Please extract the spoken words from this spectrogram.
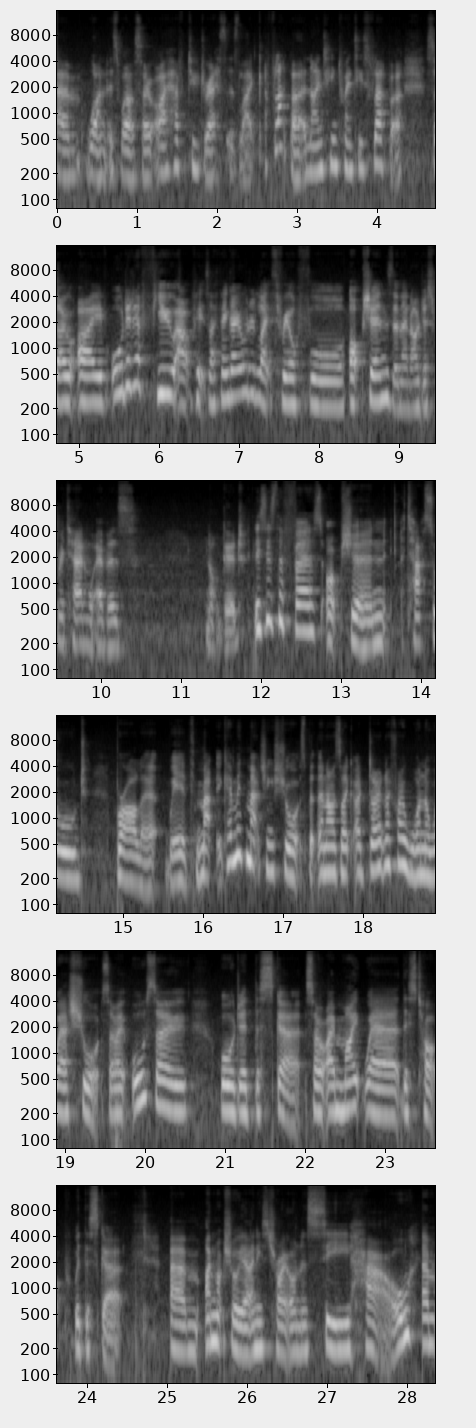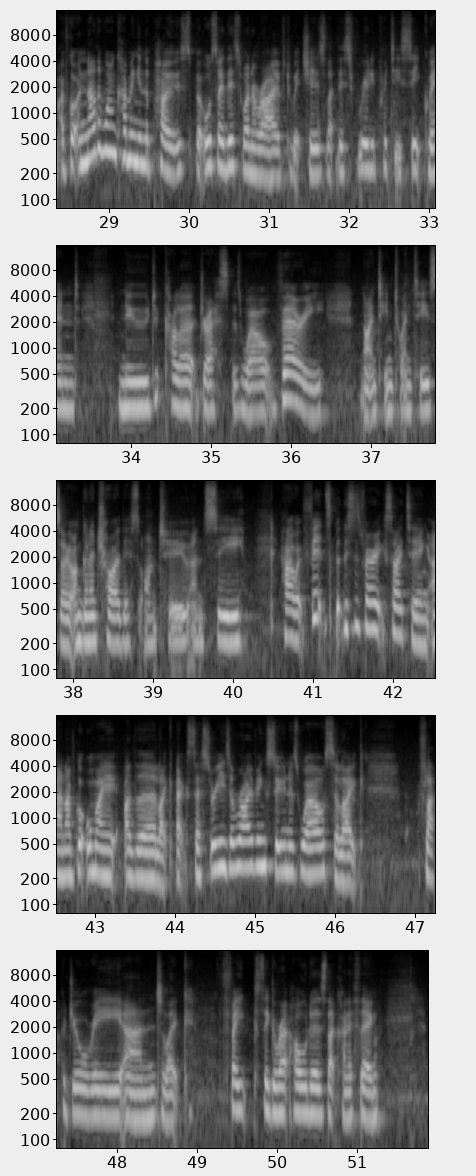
um, one as well. So I have to dress as like a flapper a 1920s flapper. So I've ordered a few outfits. I think I ordered like three or four options and then I'll just return whatever's not good. This is the first option a tasseled bralette with it came with matching shorts but then I was like I don't know if I want to wear shorts. So I also ordered the skirt. So I might wear this top with the skirt um, I'm not sure yet. I need to try it on and see how. Um, I've got another one coming in the post, but also this one arrived, which is like this really pretty sequined nude colour dress as well. Very 1920s. So I'm going to try this on too and see how it fits. But this is very exciting. And I've got all my other like accessories arriving soon as well. So like flapper jewellery and like fake cigarette holders, that kind of thing.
